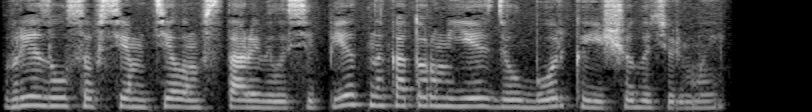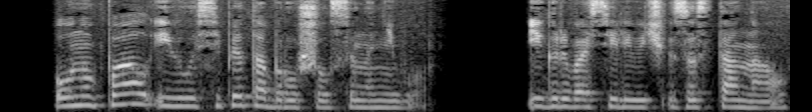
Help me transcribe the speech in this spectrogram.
врезался всем телом в старый велосипед, на котором ездил Борька еще до тюрьмы. Он упал, и велосипед обрушился на него. Игорь Васильевич застонал.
